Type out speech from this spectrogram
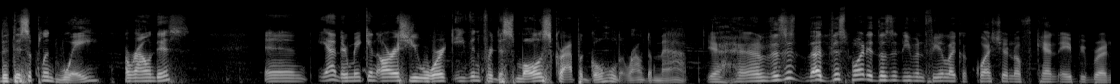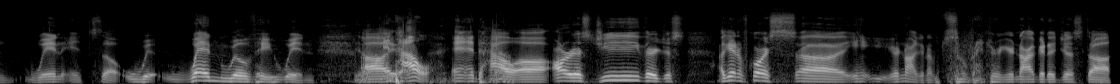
the disciplined way around this, and yeah, they're making RSG work even for the smallest scrap of gold around the map. Yeah, and this is at this point, it doesn't even feel like a question of can AP Bren win. It's uh, when will they win, uh, And how. and how. Uh, RSG, they're just again, of course, uh, you're not gonna surrender. You're not gonna just uh,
